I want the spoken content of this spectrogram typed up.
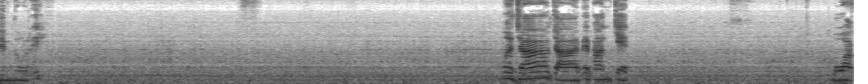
พิมพ์ดูดิเมื่อเช้าจ่ายไปพันเจ็ดบวก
